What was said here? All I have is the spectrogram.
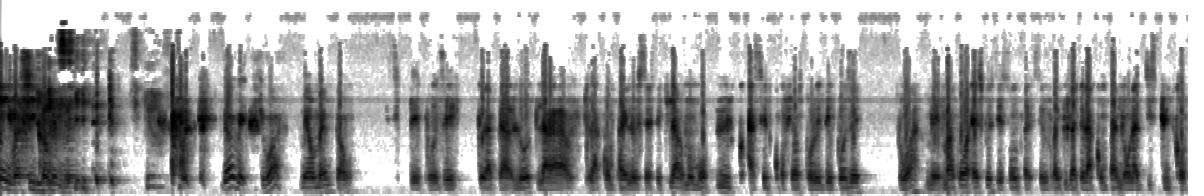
il vacille quand même. Non, mais tu vois, mais en même temps, que la per- l'autre, la, la compagne le sait, c'est qu'il a à un moment eu assez de confiance pour le déposer. Tu vois, mais maintenant, est-ce que c'est son c'est le vrai visage de la compagne dans la dispute quand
